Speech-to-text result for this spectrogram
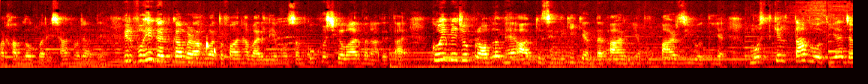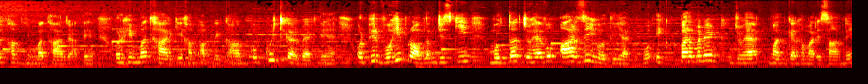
और हम लोग परेशान हो जाते हैं। फिर वही गर्द का बड़ा हुआ तूफ़ान हमारे लिए मौसम को खुशगवार बना देता है। कोई भी जो प्रॉब्लम है आपकी ज़िंदगी के अंदर आ रही है, वो आर्जी होती है। मुश्किल तब होती है जब हम हिम्मत हार जाते हैं, और हिम्मत हार के हम अपने काम को क्विट कर बैठते हैं। और फिर वही प्रॉब्लम जिसकी मुद्दत जो है वो आर्जी होती है, वो एक परमानेंट जो है बनकर हमारे सामने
